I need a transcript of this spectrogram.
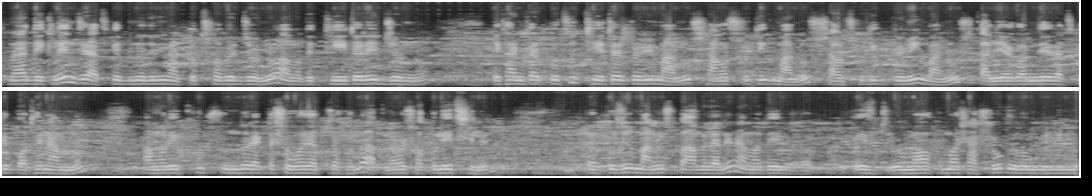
আপনারা দেখলেন যে আজকে বিনোদিনী নাট্যোৎসবের জন্য, আমাদের থিয়েটারের জন্য এখানকার প্রচুর থিয়েটার প্রেমী মানুষ, সাংস্কৃতিক মানুষ, সাংস্কৃতিক প্রেমিক মানুষ কালিয়াগঞ্জের আজকে পথে নামলেন। আমাদের খুব সুন্দর একটা শোভাযাত্রা হলো আপনারা সকলেই ছিলেন। প্রচুর মানুষ পা মেলালেন, আমাদের মহকুমা শাসক এবং বিভিন্ন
